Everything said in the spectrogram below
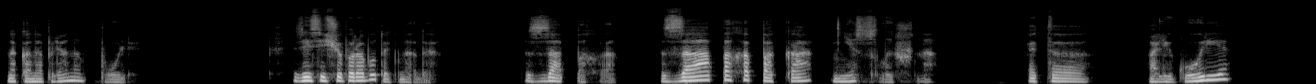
на конопляном поле. Здесь еще поработать надо. Запаха. Запаха пока не слышно. Это аллегория?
